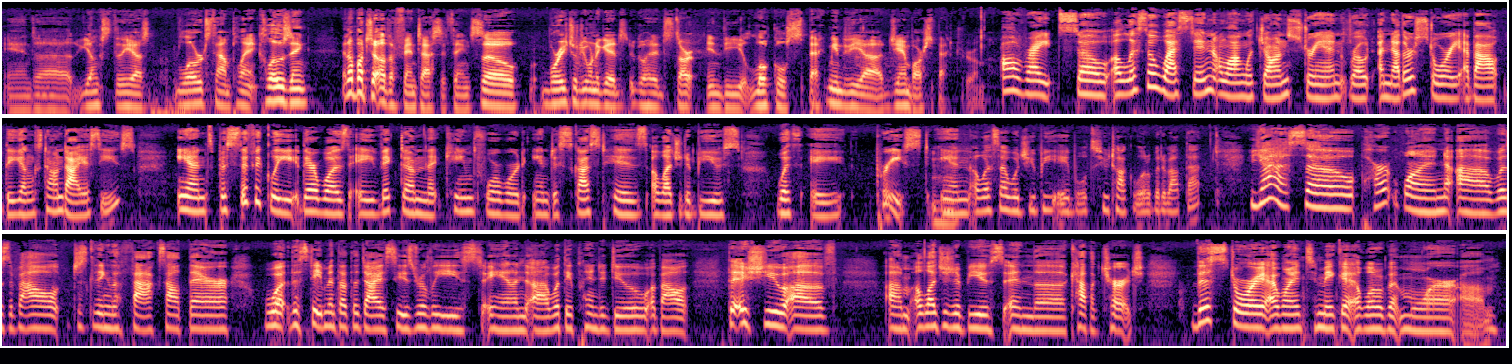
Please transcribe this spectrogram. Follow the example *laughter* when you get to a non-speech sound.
and uh, Youngstown, the uh, Lordstown plant closing, and a bunch of other fantastic things. So, Rachel, do you want to get go ahead and start in the local spec, I mean the uh, Jam Bar spectrum? All right, so Alyssa Weston, along with John Stran, wrote another story about the Youngstown Diocese. And specifically, there was a victim that came forward and discussed his alleged abuse with a priest. And Alyssa, would you be able to talk a little bit about that? Yeah, so part one uh, was about just getting the facts out there, what the statement that the diocese released, and uh, what they plan to do about the issue of um, alleged abuse in the Catholic Church. This story, I wanted to make it a little bit more um,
